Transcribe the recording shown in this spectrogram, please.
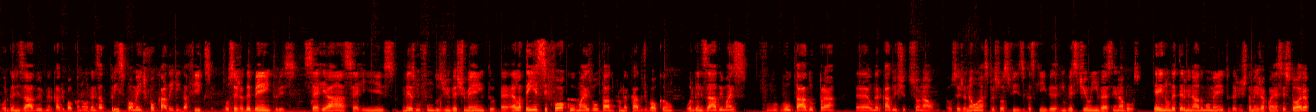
Organizado e mercado de balcão não organizado, principalmente focado em renda fixa, ou seja, debentures, CRA, CRIs, mesmo fundos de investimento. É, ela tem esse foco mais voltado para o mercado de balcão organizado e mais voltado para é, o mercado institucional, ou seja, não as pessoas físicas que investiam e investem na bolsa. E aí, num determinado momento, que a gente também já conhece a história,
